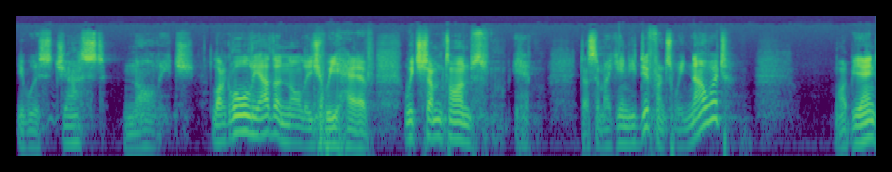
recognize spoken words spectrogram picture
It was just knowledge, like all the other knowledge we have, which sometimes yeah, doesn't make any difference. We know it, might be able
